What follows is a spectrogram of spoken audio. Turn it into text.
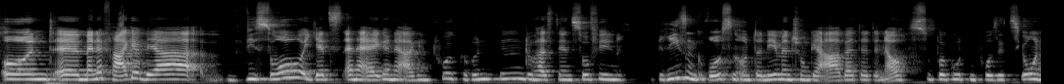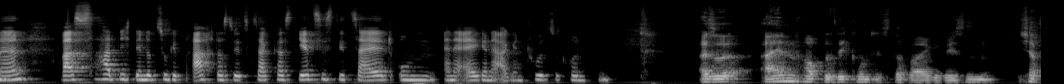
Und äh, meine Frage wäre, wieso jetzt eine eigene Agentur gründen? Du hast ja in so vielen riesengroßen Unternehmen schon gearbeitet, in auch super guten Positionen. Was hat dich denn dazu gebracht, dass du jetzt gesagt hast, jetzt ist die Zeit, um eine eigene Agentur zu gründen? Also ein Hauptbeweggrund ist dabei gewesen, ich habe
